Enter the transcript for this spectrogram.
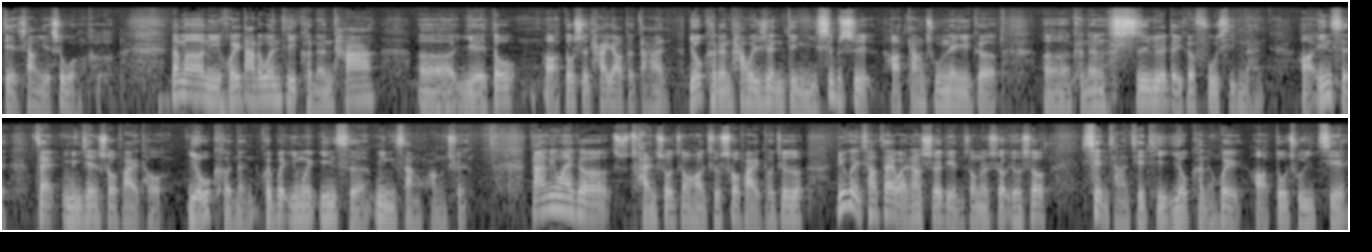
点上也是吻合，那么你回答的问题可能他呃也都啊都是他要的答案，有可能他会认定你是不是啊当初那一个呃可能失约的一个负心男啊，因此在民间说法里头，有可能会不会因为因此而命丧黄泉。当然，另外一个传说中哈，就说法里头，就是说女鬼桥在晚上十二点钟的时候，有时候现场阶梯有可能会啊多出一阶。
